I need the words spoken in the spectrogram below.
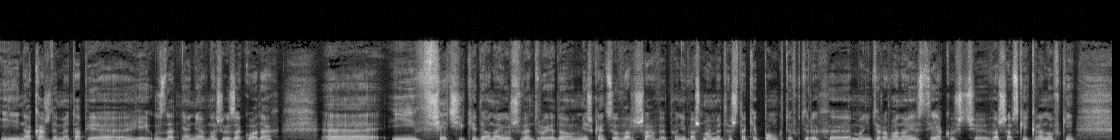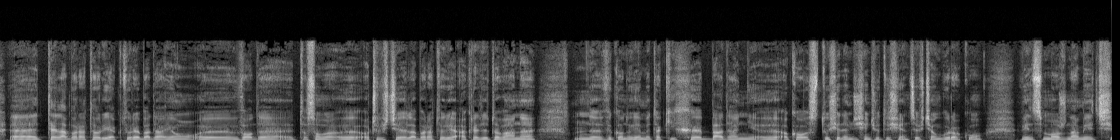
i na każdym etapie jej uzdatniania w naszych zakładach e, i w sieci, kiedy ona już wędruje do mieszkańców Warszawy, ponieważ mamy też takie punkty, w których e, monitorowana jest jakość warszawskiej kranówki. E, te laboratoria, które badają wodę, to są oczywiście laboratoria akredytowane. Wykonujemy takich badań około 170 tysięcy w ciągu roku, więc można mieć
